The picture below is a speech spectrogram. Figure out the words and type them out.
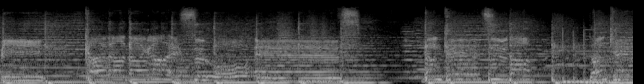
日。体が SOS 団結だ。団結。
